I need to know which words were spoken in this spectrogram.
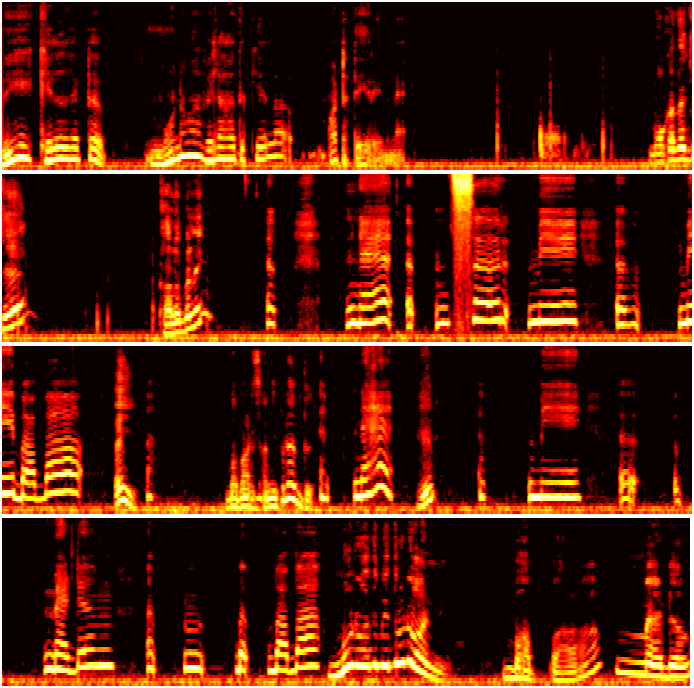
මේ කෙල්ලට මොනව වෙලාද කියලා මට තේරෙන්නේ මොකද ජේ? කලබලෙන්? නෑ සර් මේ මේ බබා ඇයි? බබාට සනිප නැද්ද? නැහැ? මේ මැඩම් බබා. මොනවද මේ දුඩුවන්නේ? බප්පා මැඩම්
